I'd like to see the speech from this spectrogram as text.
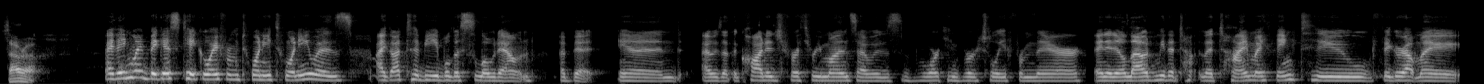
Sarah I think my biggest takeaway from 2020 was I got to be able to slow down a bit. And I was at the cottage for three months. I was working virtually from there, and it allowed me the, t- the time I think to figure out my,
